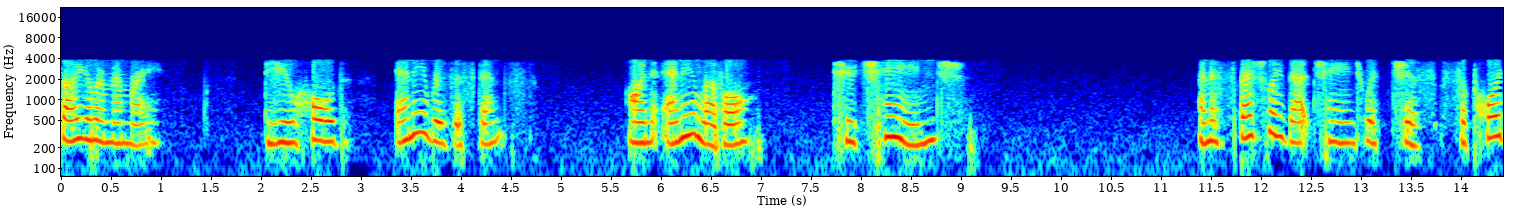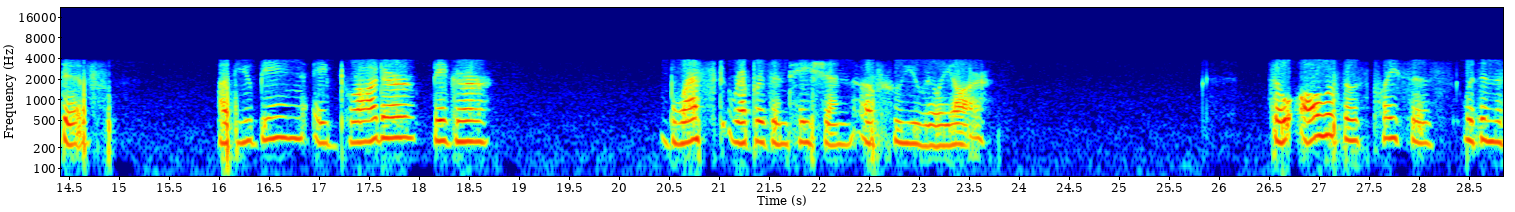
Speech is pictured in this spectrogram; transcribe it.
cellular memory do you hold any resistance on any level to change, and especially that change which is supportive of you being a broader, bigger, blessed representation of who you really are? So, all of those places within the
